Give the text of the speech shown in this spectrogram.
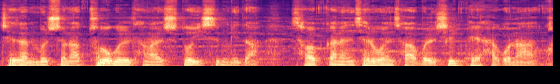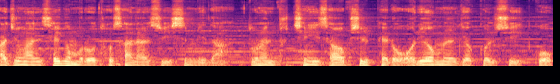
재산 물수나 투옥을 당할 수도 있습니다. 사업가는 새로운 사업을 실패하거나 과중한 세금으로 도산할 수 있습니다. 또는 부친이 사업 실패로 어려움을 겪을 수 있고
